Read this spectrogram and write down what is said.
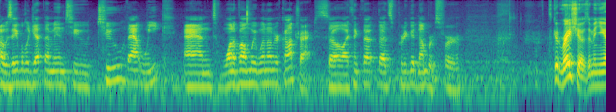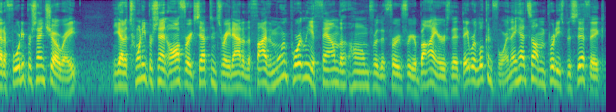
I was able to get them into two that week, and one of them we went under contract. So I think that that's pretty good numbers for. It's good ratios. I mean, you got a 40% show rate, you got a 20% offer acceptance rate out of the five, and more importantly, you found the home for the for, for your buyers that they were looking for, and they had something pretty specific.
